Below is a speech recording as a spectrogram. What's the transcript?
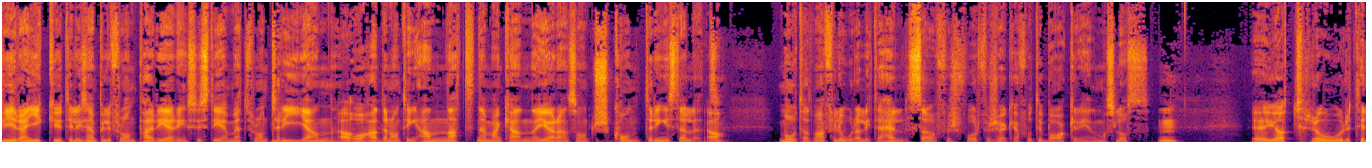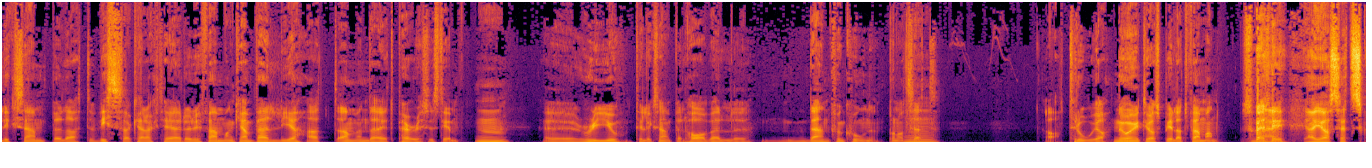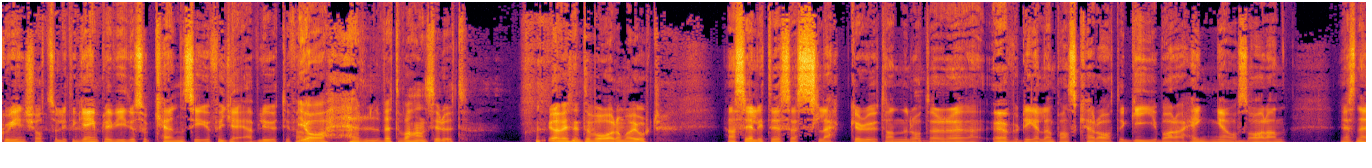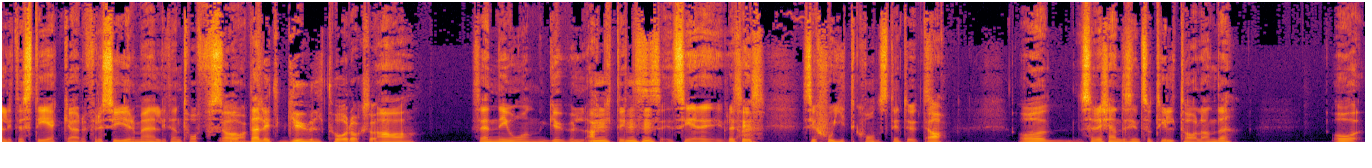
Fyran gick ju till exempel ifrån pareringssystemet från trean Mm. Ja. och hade någonting annat när man kan göra en sorts kontring istället. Ja. Mot att man förlorar lite hälsa och får försöka få tillbaka det genom att slåss. Mm. Eh, Jag tror till exempel att vissa karaktärer i femman kan välja att använda ett parry-system. Mm. Eh, Ryu till exempel har väl eh, den funktionen på något Mm. sätt. Ja, tror jag. Nu har ju inte jag spelat femman. Så Nej, ja, jag har sett screenshots och lite gameplay-videos och Ken ser ju för jävlig ut i femman. Ja, helvete vad han ser ut. Jag vet inte vad de har gjort. Han ser lite så slacker ut. Han låter eh, överdelen på hans karate-gi bara hänga och så har han en sån här lite stekarfrisyr med en liten tofs Ja, väldigt gult hår också. Ja. Sen neongulaktigt. Mm, mhm. Se- Ser, Precis. Ser skitkonstigt ut. Ja. Och så det kändes inte så tilltalande. Och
